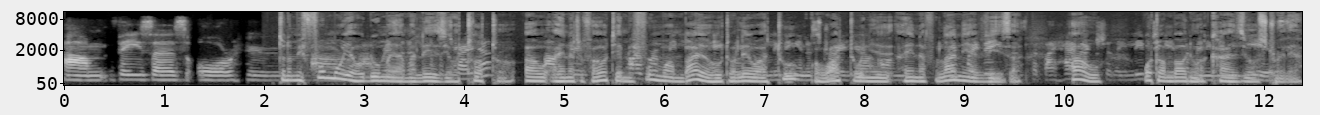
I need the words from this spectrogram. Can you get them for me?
um, visas or who Tuna mifumo ya uh, huduma ya malezi ya watoto au Um, aina tofauti ya mifumo ambayo hutolewa tu kwa watu wenye aina fulani ya visa au watu ambao ni wakazi wa. Australia.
